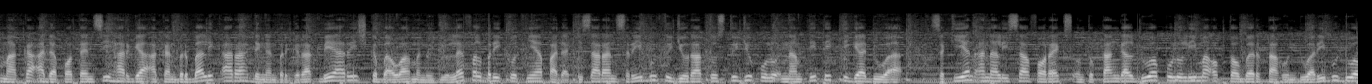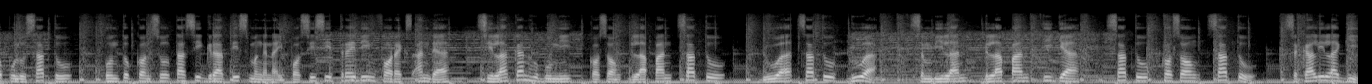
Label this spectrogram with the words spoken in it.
maka ada potensi harga akan berbalik arah dengan bergerak bearish ke bawah menuju level berikutnya pada kisaran 1776.32. Sekian analisa forex untuk tanggal 25 Oktober tahun 2021. Untuk konsultasi gratis mengenai posisi trading forex Anda, silakan hubungi 081212 983 101. Sekali lagi,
